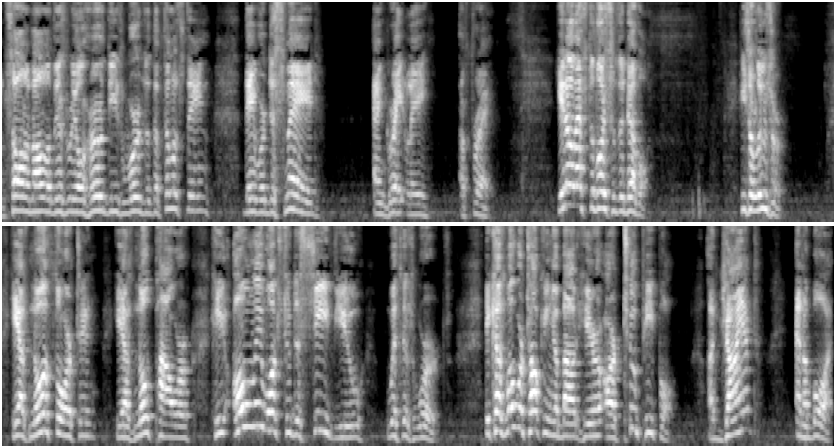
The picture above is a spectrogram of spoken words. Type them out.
When Saul and all of Israel heard these words of the Philistine, they were dismayed and greatly afraid. You know, that's the voice of the devil. He's a loser. He has no authority. He has no power. He only wants to deceive you with his words. Because what we're talking about here are two people, a giant and a boy.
